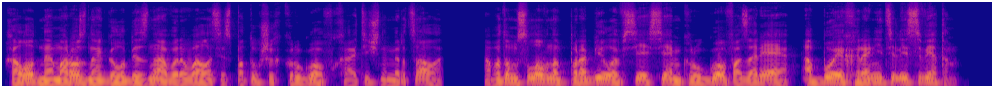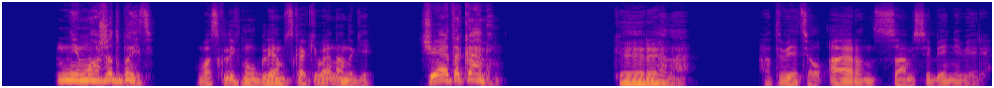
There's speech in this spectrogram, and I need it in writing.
Холодная морозная голубизна вырывалась из потухших кругов, хаотично мерцала, а потом словно пробила все семь кругов, озаряя обоих хранителей светом. «Не может быть!» — воскликнул Глен, вскакивая на ноги. «Чей это камень?» «Кейрена», — ответил Айрон, сам себе не веря.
